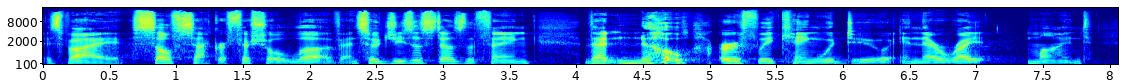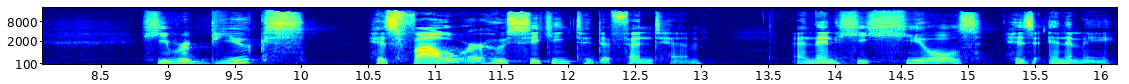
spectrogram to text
It's by self sacrificial love. And so Jesus does the thing that no earthly king would do in their right mind. He rebukes his follower who's seeking to defend him, and then he heals his enemy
